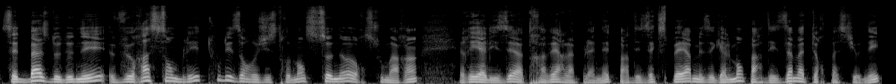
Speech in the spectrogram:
Cette base de données veut rassembler tous les enregistrements sonores sous-marins réalisés à travers la planète par des experts mais également par des amateurs passionnés.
